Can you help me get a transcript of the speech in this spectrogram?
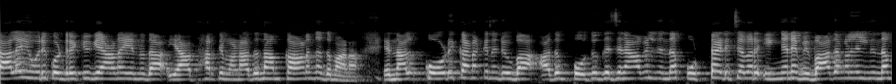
തലയൂരിക്കൊണ്ടിരിക്കുകയാണ് എന്നത് യാഥാർത്ഥ്യമാണ്. അത് നാം കാണുന്നതുമാണ്. എന്നാൽ കോടിക്കണക്കിന് രൂപ അതും പൊതുഖജനാവിൽ നിന്ന് പുട്ടടിച്ചവർ ഇങ്ങനെ വിവാദങ്ങളിൽ നിന്നും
